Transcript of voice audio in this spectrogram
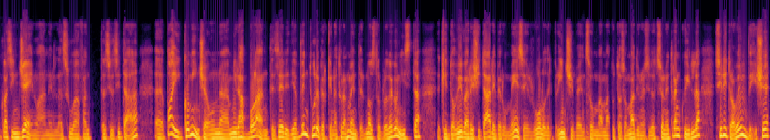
quasi ingenua nella sua fantasiosità, eh, poi comincia una mirabolante serie di avventure perché naturalmente il nostro protagonista, che doveva recitare per un mese il ruolo del principe, insomma, ma tutto sommato in una situazione tranquilla, si ritrova invece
